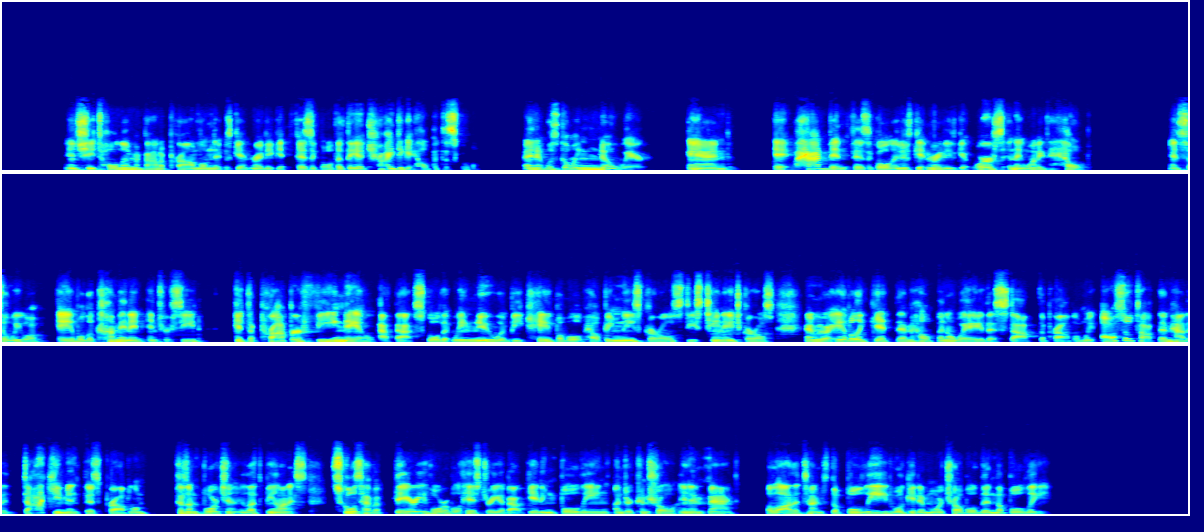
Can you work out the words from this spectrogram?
and she told him about a problem that was getting ready to get physical, that they had tried to get help at the school and it was going nowhere. And it had been physical and it was getting ready to get worse and they wanted help. And so we were able to come in and intercede, get the proper female at that school that we knew would be capable of helping these girls, these teenage girls. And we were able to get them help in a way that stopped the problem. We also taught them how to document this problem because unfortunately, let's be honest, schools have a very horrible history about getting bullying under control. And in fact, a lot of the times the bullied will get in more trouble than the bully.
